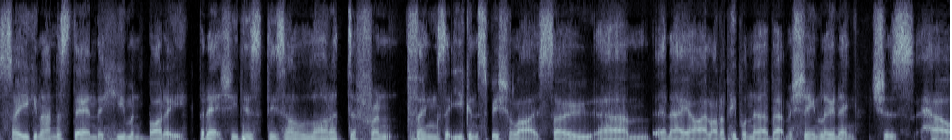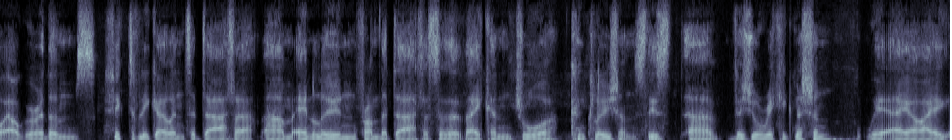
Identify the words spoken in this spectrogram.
So you can understand the human body, but actually there's there's a lot of different things that you can specialize. So um, in AI, a lot of people know about machine learning, which is how algorithms effectively go into data um, and learn from the data so that they can draw conclusions. There's uh, visual recognition, where AI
